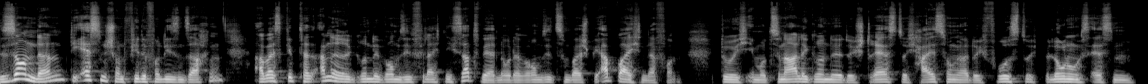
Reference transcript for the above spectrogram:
sondern die essen schon viele von diesen Sachen, aber es gibt halt andere Gründe, warum sie vielleicht nicht satt werden oder warum sie zum Beispiel abweichen davon. Durch emotionale Gründe, durch Stress, durch Heißhunger, durch Frust, durch Belohnungsessen,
